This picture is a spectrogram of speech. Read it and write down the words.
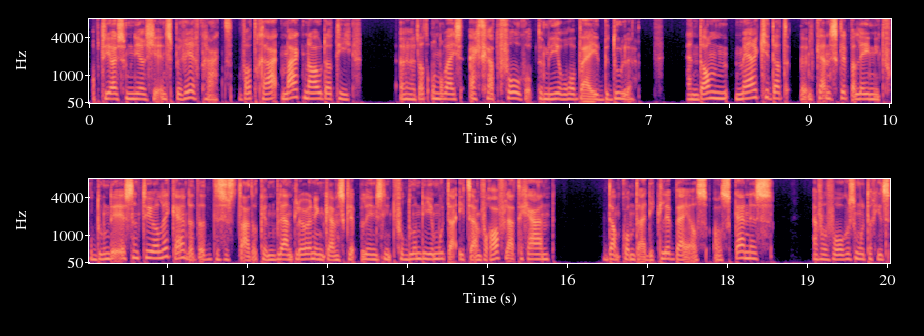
op de juiste manier geïnspireerd raakt? Wat maakt nou dat hij dat onderwijs echt gaat volgen op de manier waarop wij het bedoelen? En dan merk je dat een kennisclip alleen niet voldoende is natuurlijk. Hè. Dat, dat dus staat ook in blend learning, kennisclip alleen is niet voldoende. Je moet daar iets aan vooraf laten gaan. Dan komt daar die clip bij als, als kennis. En vervolgens moet er iets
